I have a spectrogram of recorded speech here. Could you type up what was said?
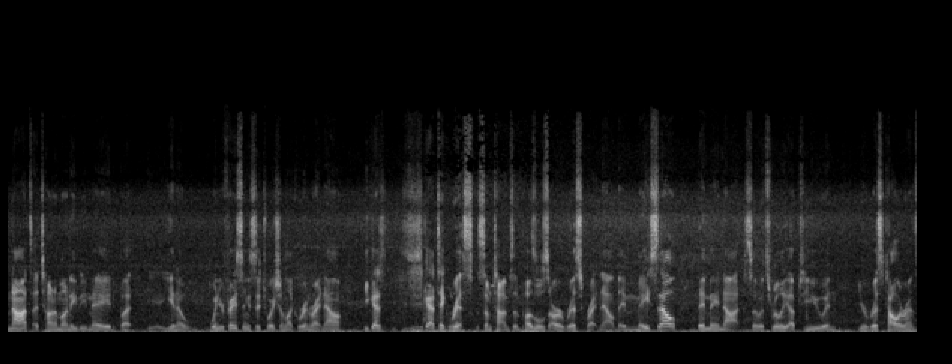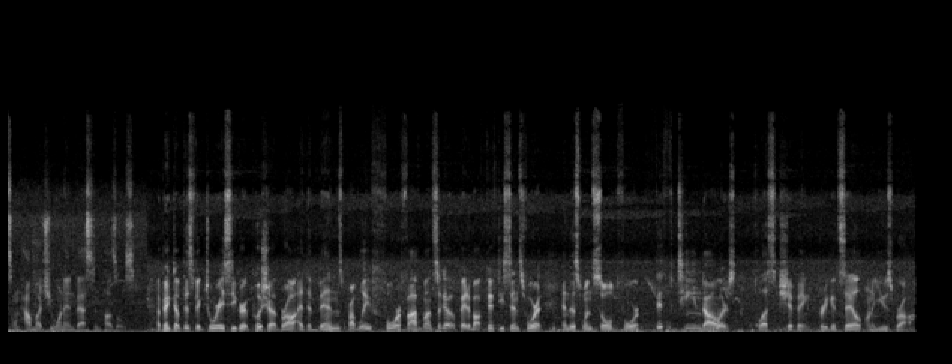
not a ton of money to be made, but you know, when you're facing a situation like we're in right now, you guys you just gotta take risks sometimes and puzzles are a risk right now. They may sell, they may not. So it's really up to you and your risk tolerance on how much you want to invest in puzzles. I picked up this Victoria's Secret push-up bra at the bins probably four or five months ago. Paid about 50 cents for it, and this one sold for $15 plus shipping. Pretty good sale on a used bra.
